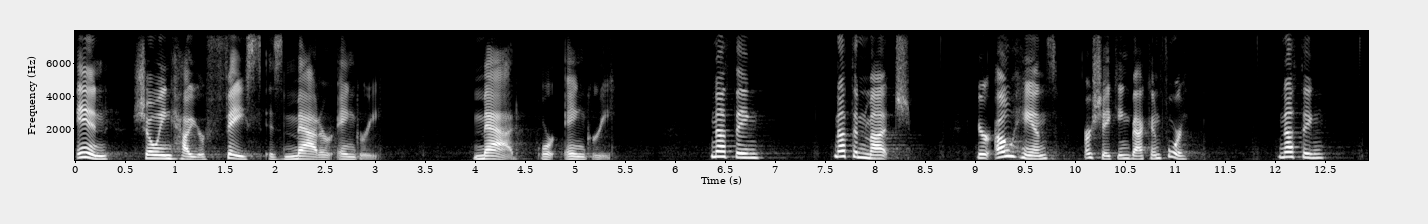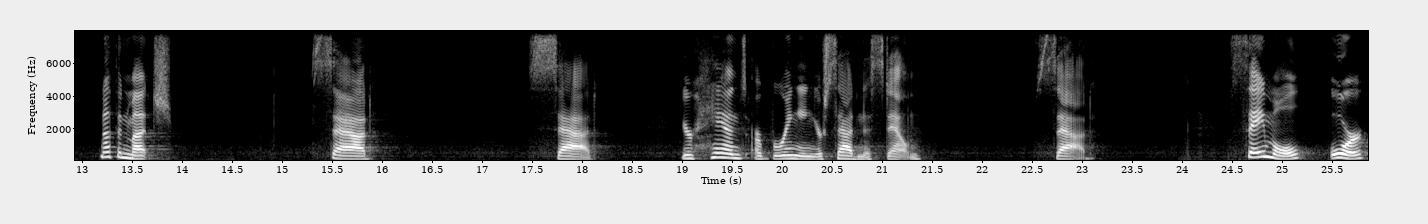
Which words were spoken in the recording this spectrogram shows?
in, showing how your face is mad or angry. Mad or angry. Nothing. Nothing much. Your O hands are shaking back and forth. Nothing. Nothing much. Sad. Sad. Your hands are bringing your sadness down. Sad. Same ol' or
